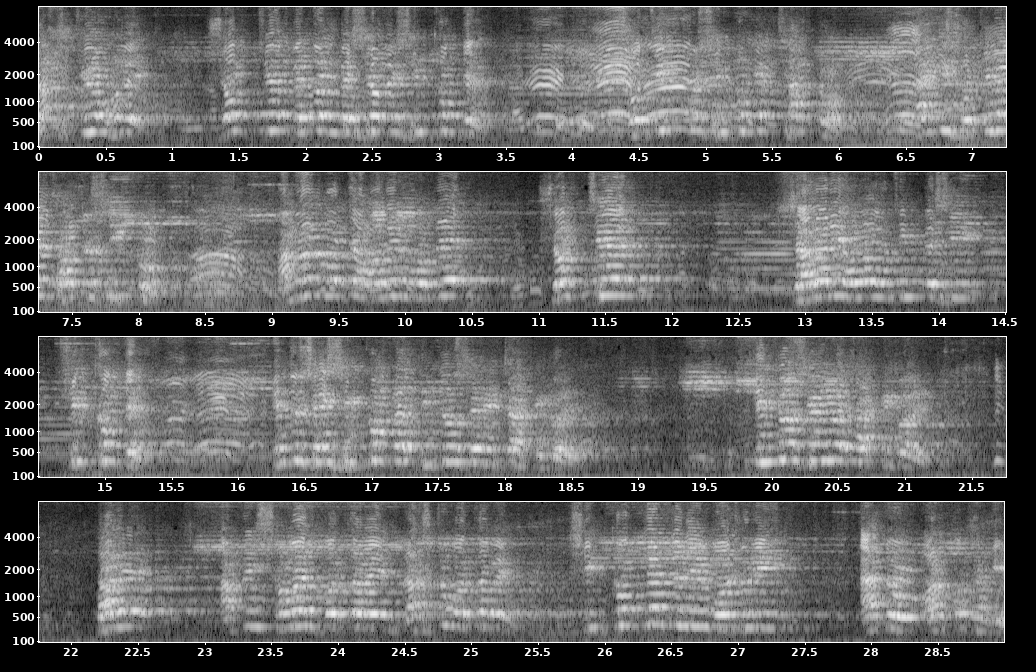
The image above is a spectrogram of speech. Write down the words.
রাষ্ট্রীয়ভাবে সবচেয়ে বেতন বেশি হবে শিক্ষকদের। সচিব শিক্ষকের ছাত্র। একই সচিবের ছাত্র শিক্ষক। আমার মধ্যে আমাদের মধ্যে সবচেয়ে স্যালারি হওয়া উচিত বেশি শিক্ষকদের। কিন্তু সেই শিক্ষকরা দ্বিতীয় শ্রেণির চাকরি করে। তৃতীয় শ্রেণীরও চাকরি করে। তাহলে আপনি সমাজ বদলাবেন, রাষ্ট্র বদলাবেন, শিক্ষকদের যদি মজুরি এত অল্প থাকে,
